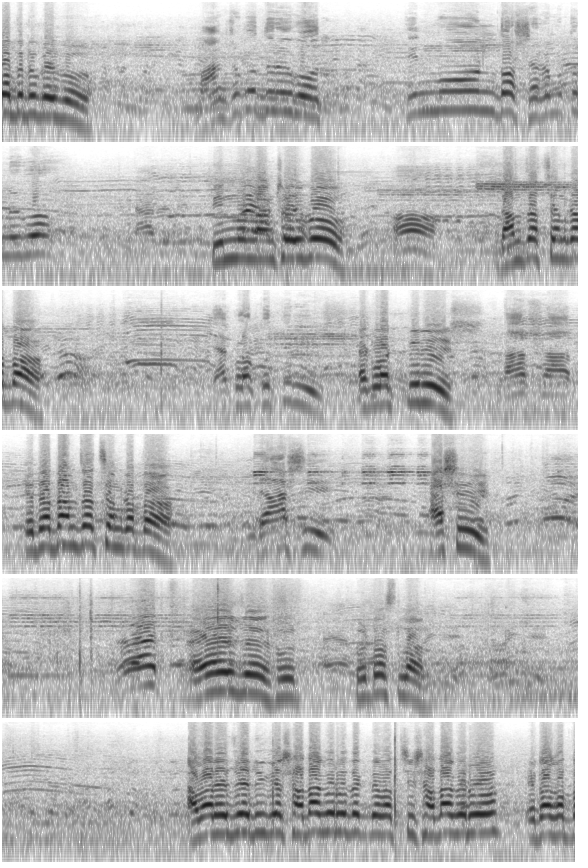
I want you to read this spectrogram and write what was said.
কতটুকু হইব? মাংস কত রইব? তিন মন দশ হাজার মতো লইব তিন মন মাংস হইব? দাম চাচ্ছেন কত? এক লক্ষ তিরিশ। এক লাখ তিরিশ। সাত। এটা দাম চাচ্ছেন কত? এটা আশি। আশি। এই যে ফুট ফুট আসলাম আবার এই যে এদিকে সাদা গরু দেখতে পাচ্ছি সাদা গরু এটা কত?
